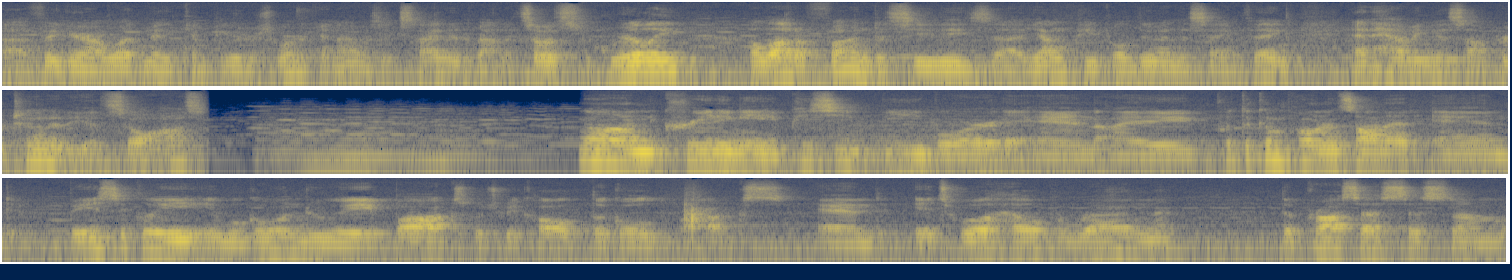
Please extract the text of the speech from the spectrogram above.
uh, figure out what made computers work, and I was excited about it. So it's really a lot of fun to see these uh, young people doing the same thing and having this opportunity. It's so awesome. On creating a PCB board, and I put the components on it, and basically it will go into a box which we call the gold box, and it will help run the process system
